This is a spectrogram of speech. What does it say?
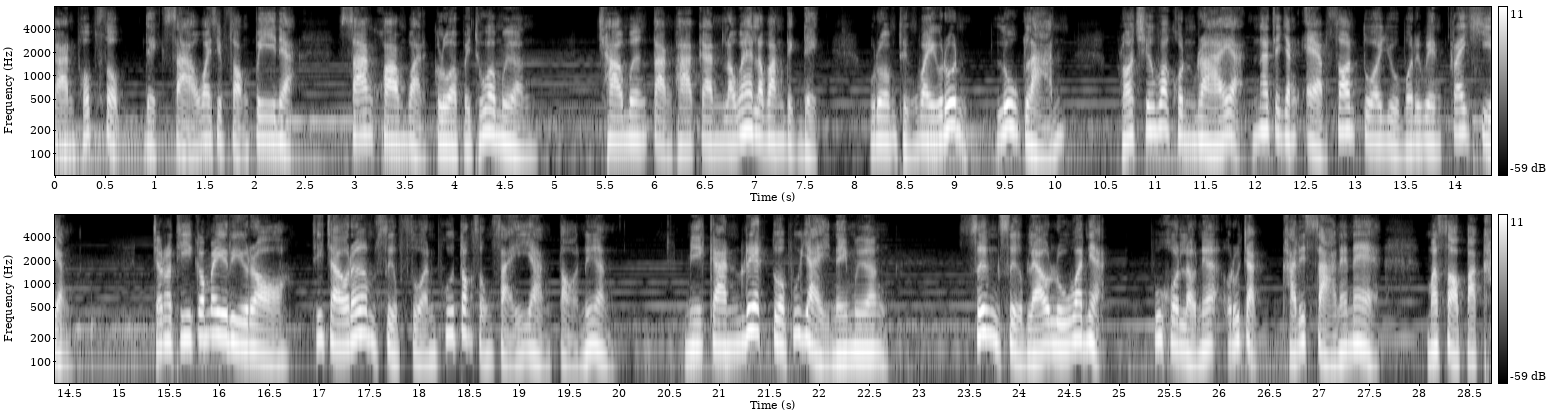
การพบศพเด็กสาววัย 12 ปีเนี่ยสร้างความหวาดกลัวไปทั่วเมือง ชาวเมืองต่างพากันระแวดระวังเด็กๆ รวมถึงวัยรุ่น ลูกหลาน เพราะเชื่อว่าคนร้ายอะน่าจะยังแอบซ่อนตัวอยู่บริเวณใกล้เคียง เจ้าหน้าที่ก็ไม่รีรอที่จะเริ่มสืบสวนผู้ต้องสงสัยอย่างต่อเนื่อง มีการเรียกตัวผู้ใหญ่ในเมือง ซึ่งสืบแล้วรู้ว่าเนี่ย ผู้คนเหล่านี้รู้จักคาริสซาแน่ ๆ มาสอบปากค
